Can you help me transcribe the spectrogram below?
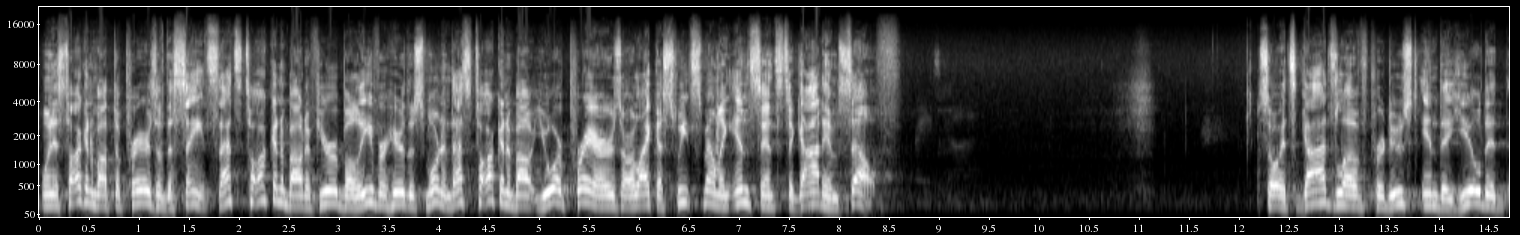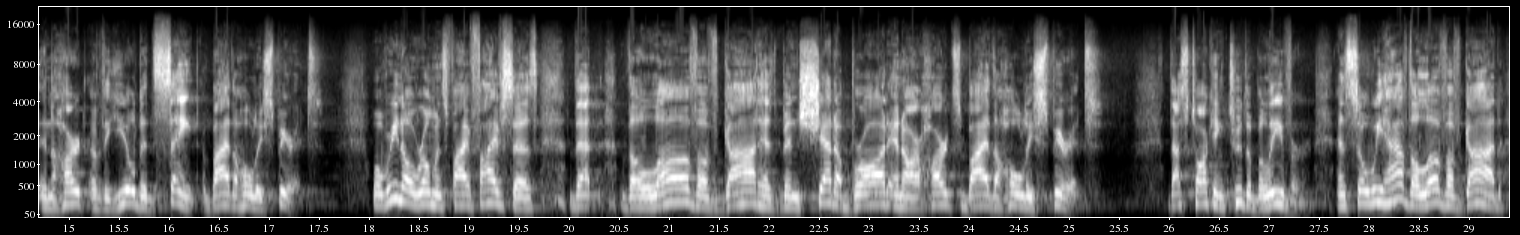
when it's talking about the prayers of the saints, that's talking about if you're a believer here this morning, that's talking about your prayers are like a sweet smelling incense to God Himself. So it's God's love produced in the yielded in the heart of the yielded saint by the Holy Spirit. Well, we know Romans 5 5 says that the love of God has been shed abroad in our hearts by the Holy Spirit. That's talking to the believer. And so we have the love of God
